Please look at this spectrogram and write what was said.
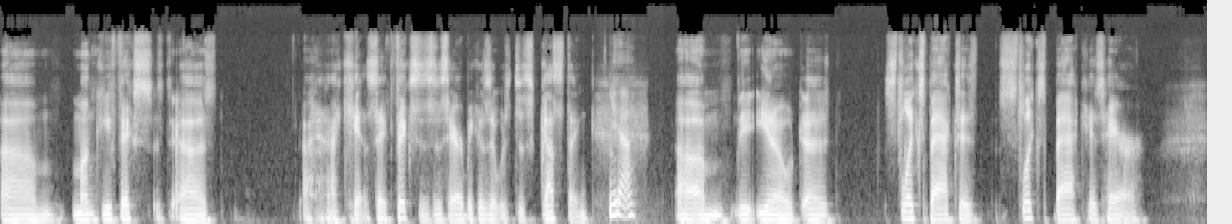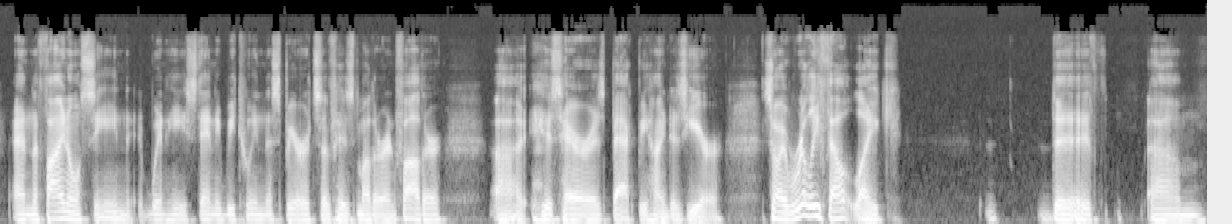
um, monkey fix uh, I can't say fixes his hair because it was disgusting. yeah Um, you know, uh, slicks back his slicks back his hair, and the final scene when he's standing between the spirits of his mother and father, uh, his hair is back behind his ear. So I really felt like the um,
